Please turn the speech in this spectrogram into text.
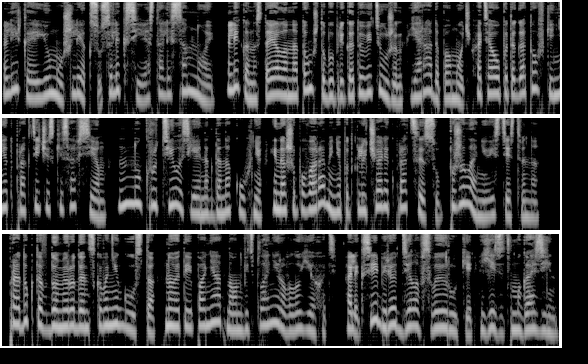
Лика и ее муж Лексус, Алексей остались со мной. Лика настояла на том, чтобы приготовить ужин. Я рада помочь, хотя опыта готовки нет практически совсем. Но крутилась я иногда на кухне, и наши повара меня подключали к процессу, по желанию, естественно. Продуктов в доме Руденского не густо, но это и понятно, он ведь планировал уехать. Алексей берет дело в свои руки, ездит в магазин.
